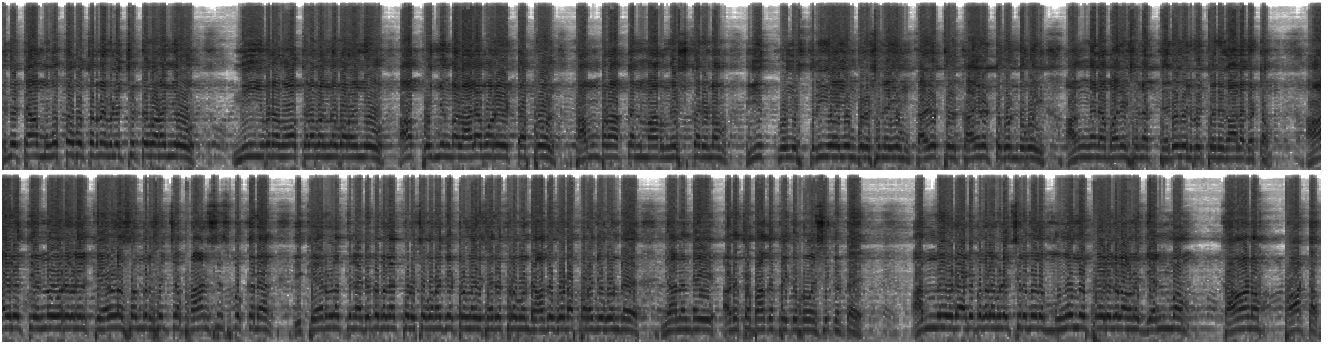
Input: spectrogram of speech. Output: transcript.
എന്നിട്ട് ആ മൂത്ത പുത്രനെ വിളിച്ചിട്ട് പറഞ്ഞു നീ ഇവിടെ നോക്കണമെന്ന് പറഞ്ഞു. ആ കുഞ്ഞുങ്ങൾ അലമുറയിട്ടപ്പോൾ തമ്പ്രാക്കന്മാർ നിഷ്കരണം ഈ സ്ത്രീയെയും പുരുഷനെയും കഴുത്തിൽ കയറിട്ട് കൊണ്ടുപോയി. അങ്ങനെ മനുഷ്യനെ തെരുവിൽ വെച്ചൊരു കാലഘട്ടം. ആയിരത്തി എണ്ണൂറുകളിൽ കേരളം സന്ദർശിച്ച ഫ്രാൻസിസ് ബുക്കനാൻ ഈ കേരളത്തിലെ അടിമകളെ കുറിച്ച് പറഞ്ഞിട്ടുള്ള ഒരു ചരിത്രമുണ്ട്. അതുകൂടെ പറഞ്ഞുകൊണ്ട് ഞാൻ എന്റെ അടുത്ത ഭാഗത്തേക്ക് പ്രവേശിക്കട്ടെ. അന്ന് ഇവിടെ അടിമകളെ വിളിച്ചിരുന്നത് മൂന്ന് പേരുകളാണ്. ജന്മം കാണം പാട്ടം.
